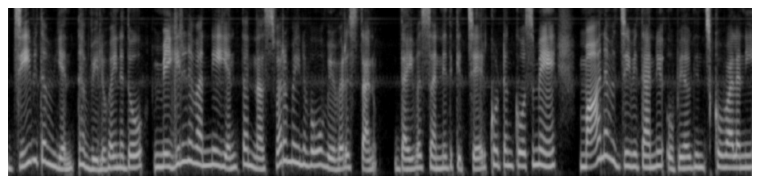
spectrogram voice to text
జీవితం ఎంత విలువైనదో మిగిలినవన్నీ ఎంత నస్వరమైనవో వివరిస్తాను. దైవ సన్నిధికి చేరుకోవటం కోసమే మానవ జీవితాన్ని ఉపయోగించుకోవాలని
